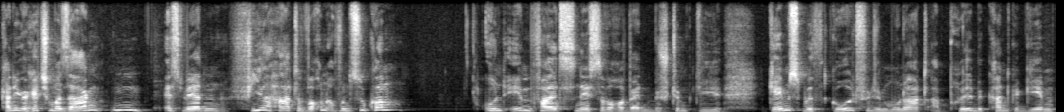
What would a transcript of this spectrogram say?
kann ich euch jetzt schon mal sagen, mh, hm, es werden vier harte Wochen auf uns zukommen. Und ebenfalls nächste Woche werden bestimmt die Games with Gold für den Monat April bekannt gegeben.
